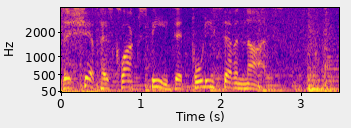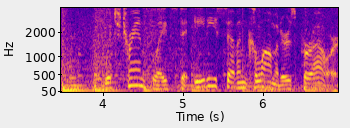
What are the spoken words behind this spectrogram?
The ship has clock speeds at 47 knots, which translates to 87 kilometers per hour.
